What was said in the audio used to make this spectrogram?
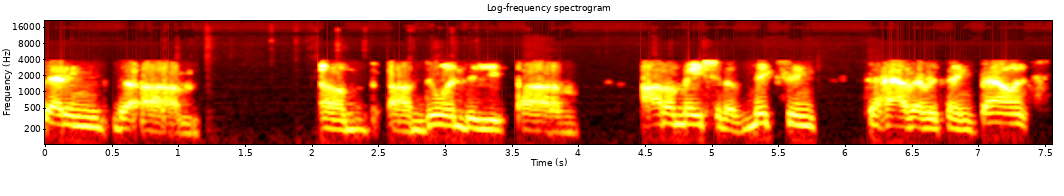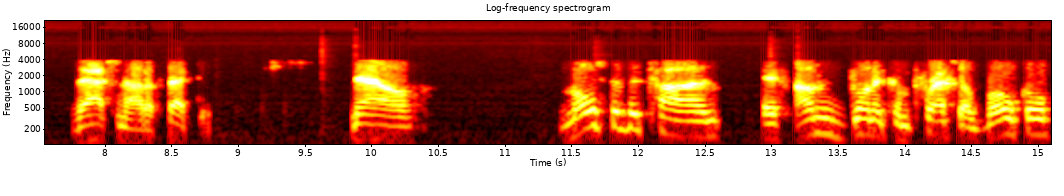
setting the um, um, um, doing the um, automation of mixing to have everything balanced, that's not effective. Now, most of the time, if I'm going to compress a vocal,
